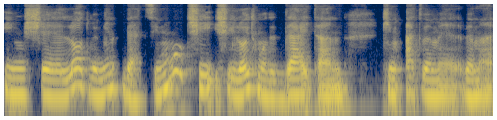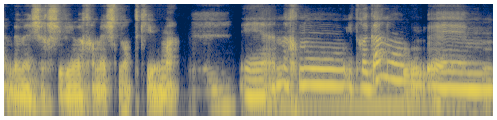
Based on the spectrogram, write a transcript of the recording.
עם שאלות במין, בעצימות שהיא, שהיא לא התמודדה איתן כמעט במשך 75 שנות קיומה. אה, אנחנו התרגלנו אמ,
